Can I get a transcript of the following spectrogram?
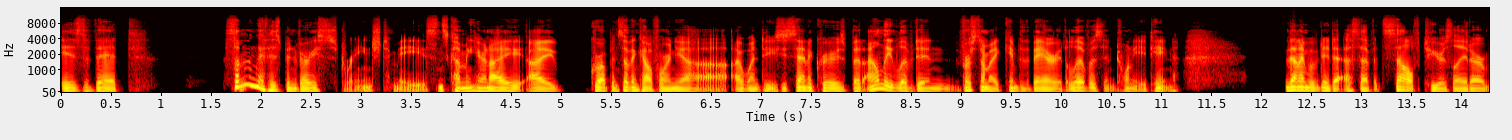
is that something that has been very strange to me since coming here, and I, I grew up in Southern California. Uh, I went to UC Santa Cruz, but I only lived in, first time I came to the Bay Area to live was in 2018. Then I moved into SF itself two years later.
